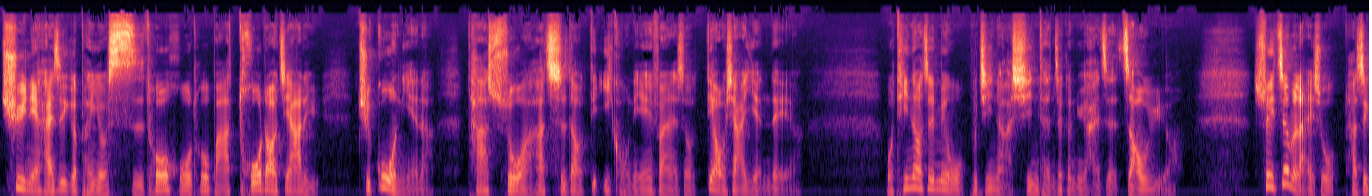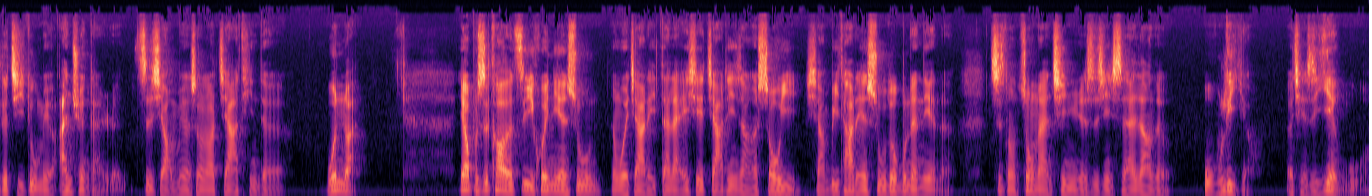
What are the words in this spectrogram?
去年还是一个朋友死拖活拖把他拖到家里去过年啊。他说啊，他吃到第一口年夜饭的时候掉下眼泪啊。我听到这边我不禁啊心疼这个女孩子的遭遇哦。所以这么来说，他是一个极度没有安全感的人，自小没有受到家庭的温暖。要不是靠着自己会念书，能为家里带来一些家庭上的收益，想必他连书都不能念了。这种重男轻女的事情实在让人无力啊，而且是厌恶啊。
